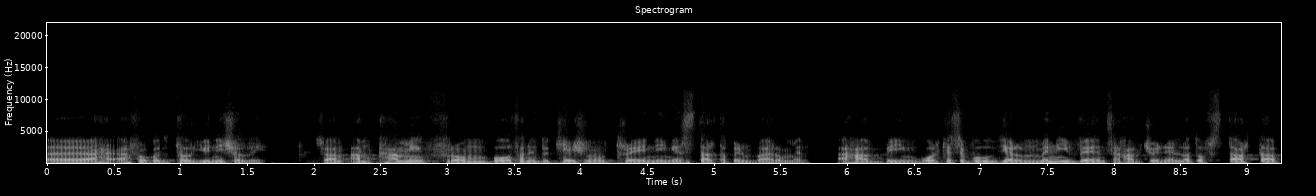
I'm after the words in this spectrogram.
uh, I, I, forgot to tell you initially. So I'm, I'm coming from both an educational training and startup environment. I have been working as a volunteer on many events. I have joined a lot of startup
